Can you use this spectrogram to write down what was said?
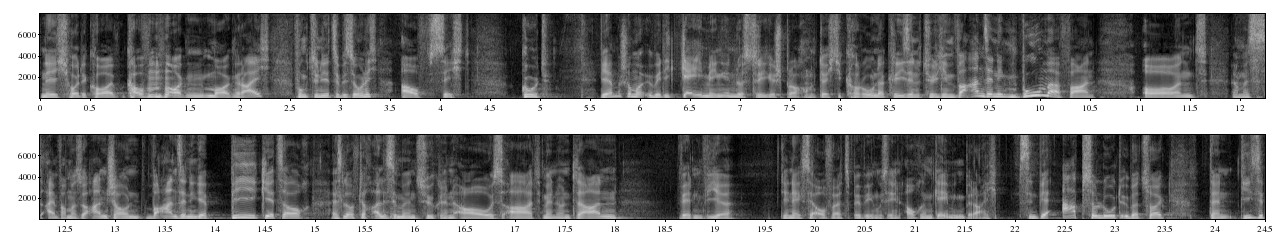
Nicht heute kaufen, morgen, morgen reich. Funktioniert sowieso nicht. Aufsicht. Gut. Wir haben schon mal über die Gaming-Industrie gesprochen. Durch die Corona-Krise natürlich einen wahnsinnigen Boom erfahren. Und wenn wir das einfach mal so anschauen, wahnsinniger Peak jetzt auch. Es läuft doch alles immer in Zyklen. Ausatmen und dann werden wir die nächste Aufwärtsbewegung sehen. Auch im Gaming-Bereich sind wir absolut überzeugt, denn diese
